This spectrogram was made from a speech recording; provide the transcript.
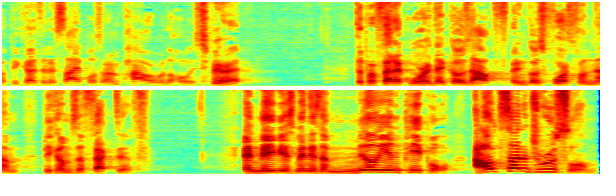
But because the disciples are empowered with the Holy Spirit, the prophetic word that goes out and goes forth from them becomes effective. And maybe as many as a million people outside of Jerusalem,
